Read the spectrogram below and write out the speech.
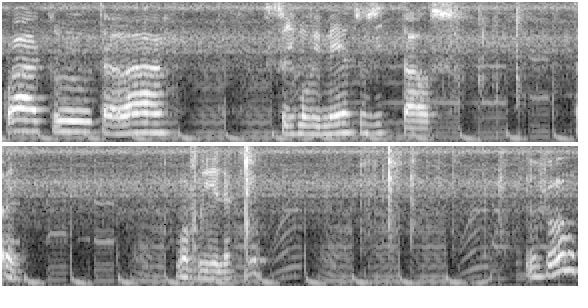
4, tá lá sensor de movimentos e tal. Tá aí. Vamos abrir ele aqui. Aqui o jogo.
